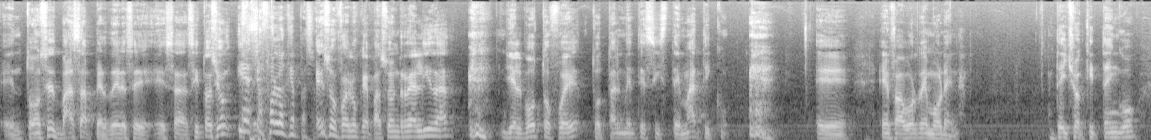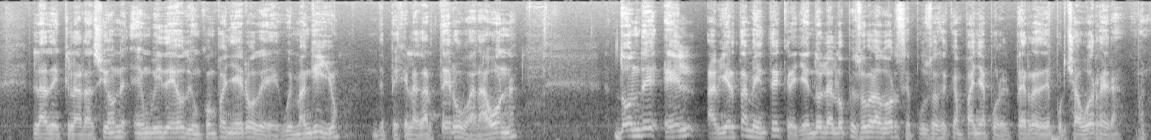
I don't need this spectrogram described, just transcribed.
entonces vas a perder ese- esa situación. Y Eso fue lo que pasó. Eso fue lo que pasó en realidad, y el voto fue totalmente sistemático eh, en favor de Morena. De hecho, aquí tengo la declaración en un video de un compañero de Huimanguillo, de Peje Lagartero, Barahona, donde él abiertamente, creyéndole a López Obrador, se puso a hacer campaña por el PRD, por Chavo Herrera. Bueno,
